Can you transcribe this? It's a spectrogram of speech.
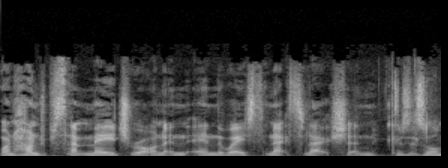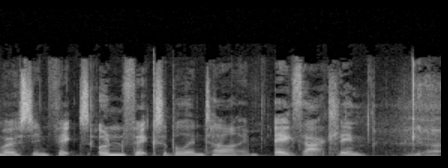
100% major on in, in the way to the next election. Because it's almost infix- unfixable in time. Exactly. Yeah.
